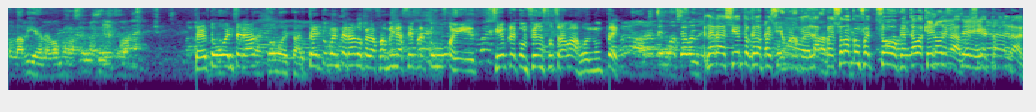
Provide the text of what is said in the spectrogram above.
todavía le vamos a hacer Usted estuvo enterado, usted estuvo enterado que la familia siempre tuvo, eh, siempre confió en su trabajo, en usted. General, es cierto que la persona, la persona confesó que estaba aquí ¿es cierto, general?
